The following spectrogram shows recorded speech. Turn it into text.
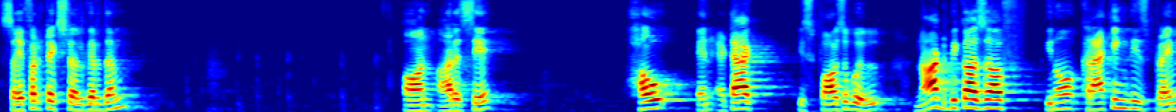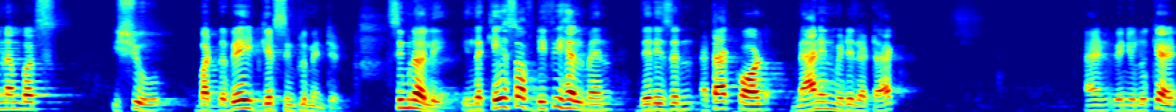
ciphertext algorithm on RSA, how an attack is possible not because of you know cracking these prime numbers issue, but the way it gets implemented. Similarly, in the case of Diffie-Hellman, there is an attack called man-in-middle attack. And when you look at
